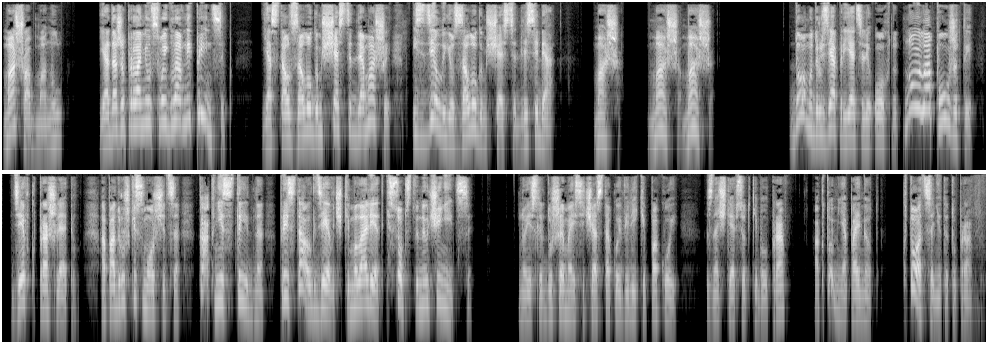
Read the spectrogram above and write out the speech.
Машу обманул, я даже проломил свой главный принцип. Я стал залогом счастья для Маши и сделал ее залогом счастья для себя. Маша, Маша, Маша. Дома друзья-приятели охнут. Ну и лапужа ты. Девку прошляпил, а подружке сморщится. Как не стыдно! Пристал к девочке, малолетке, собственной ученице. Но если в душе моей сейчас такой великий покой, значит, я все-таки был прав. А кто меня поймет? Кто оценит эту правду?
